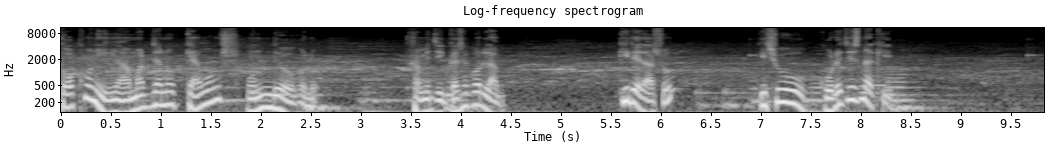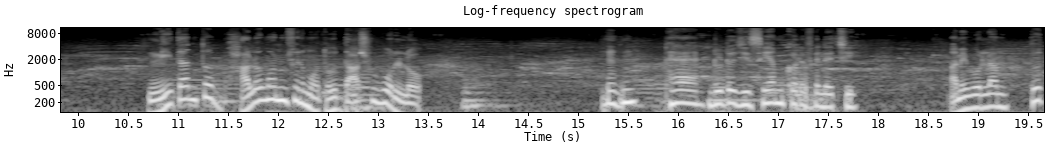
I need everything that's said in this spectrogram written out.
তখনই আমার যেন কেমন সন্দেহ হলো। আমি জিজ্ঞাসা করলাম কি রে দাসু কিছু করেছিস নাকি? নিতান্ত ভালো মানুষের মতো দাসু বলল হ্যাঁ দুটো জিসিএম করে ফেলেছি। আমি বললাম তুত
